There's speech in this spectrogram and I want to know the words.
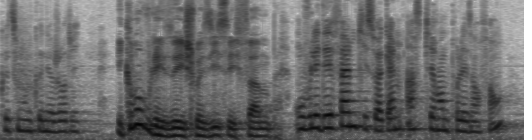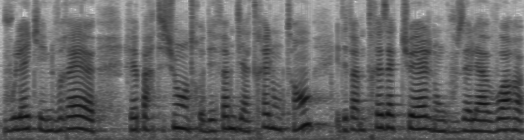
que tout le monde connaît aujourd'hui. Et comment vous les avez choisies, ces femmes? On voulait des femmes qui soient quand même inspirantes pour les enfants. On voulait qu'il y ait une vraie euh, répartition entre des femmes d'il y a très longtemps et des femmes très actuelles. Donc vous allez avoir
